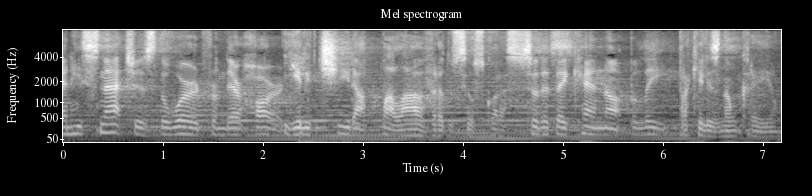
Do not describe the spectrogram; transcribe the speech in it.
and he snatches the word from their heart e ele tira a palavra dos seus so corações that they cannot believe. para que eles não creiam.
